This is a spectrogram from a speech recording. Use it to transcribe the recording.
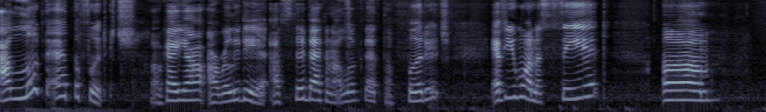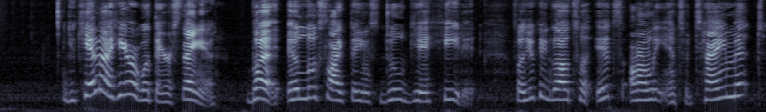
I looked at the footage, okay, y'all? I really did. I sit back and I looked at the footage. If you want to see it, um, you cannot hear what they're saying, but it looks like things do get heated. So you can go to It's Only Entertainment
